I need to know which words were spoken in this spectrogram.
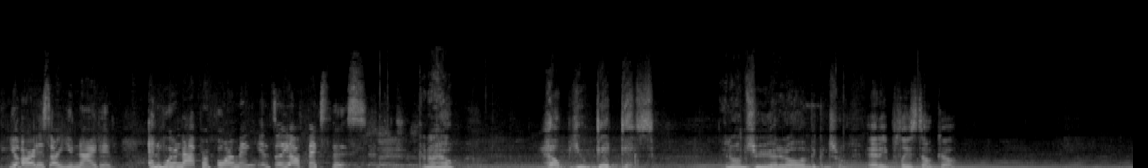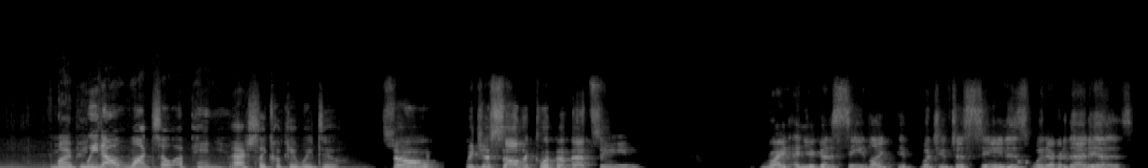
Your artists are united, and we're not performing until y'all fix this. Can I help? Help you did this. You know, I'm sure you got it all under control. Eddie, please don't go. In my opinion... We don't want your opinion. Actually, Cookie, we do. So we just saw the clip of that scene. Right, and you're going to see, like, if what you've just seen is whatever that is,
